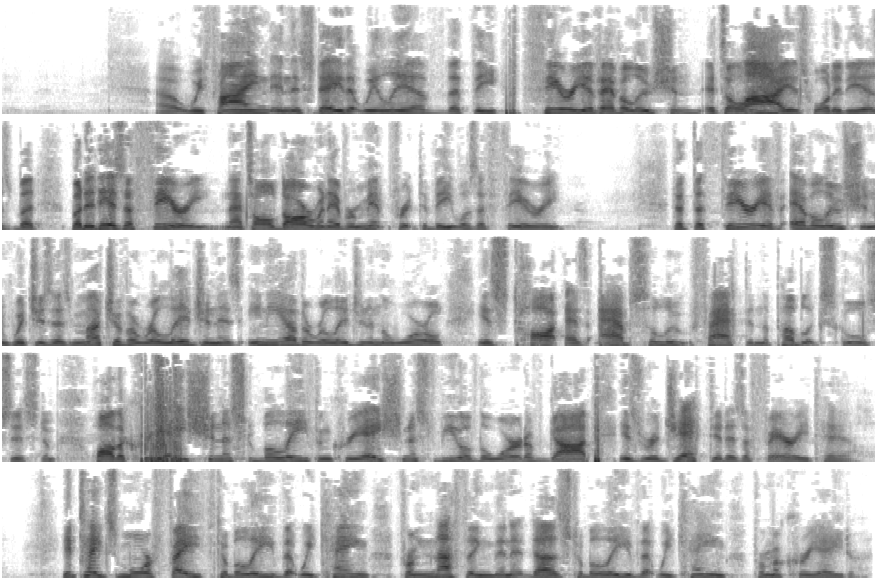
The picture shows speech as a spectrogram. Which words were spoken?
Uh, we find in this day that we live that the theory of evolution, it's a lie is what it is, but, but it is a theory, and that's all Darwin ever meant for it to be, was a theory. That the theory of evolution, which is as much of a religion as any other religion in the world, is taught as absolute fact in the public school system, while the creationist belief and creationist view of the Word of God is rejected as a fairy tale. It takes more faith to believe that we came from nothing than it does to believe that we came from a creator.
